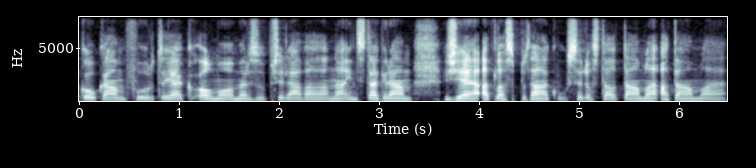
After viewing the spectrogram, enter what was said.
koukám furt, jak Olmo Omerzu přidává na Instagram, že Atlas ptáků se dostal tamhle a tamhle,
